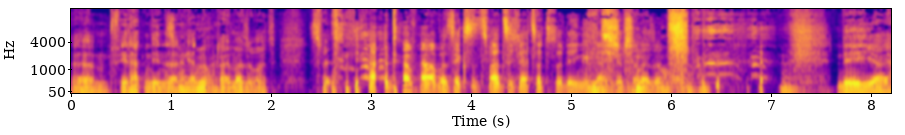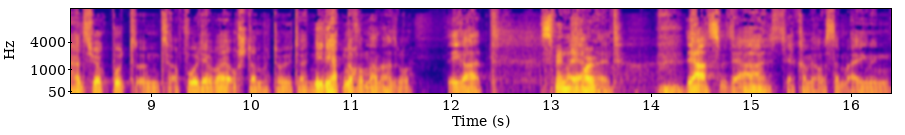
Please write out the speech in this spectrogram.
ähm, wen hatten die denn da? Sven Die hatten auch da immer sowas. Sven, ja, da war aber 26, als er zu denen gegangen ist oder so. Nee, hier Hans-Jörg Butt und obwohl, der war ja auch Stammtorhüter. Nee, die hatten doch immer mal so. Egal. Sven War ja halt. Ja, ja, der kam ja aus dem eigenen,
